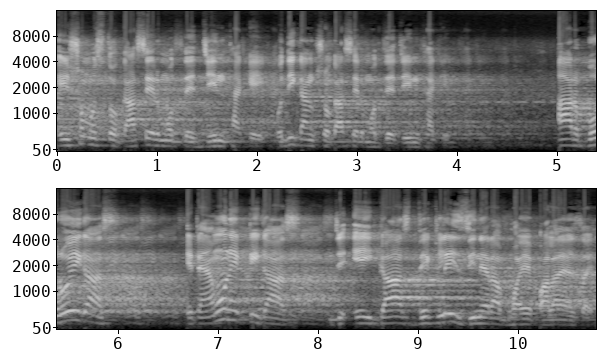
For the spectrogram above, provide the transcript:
এই সমস্ত গাছের মধ্যে জিন থাকে, অধিকাংশ গাছের মধ্যে জিন থাকে। আর বড়ই গাছ, এটা এমন একটি গাছ যে এই গাছ দেখলেই জিনেরা ভয়ে পালায়া যায়।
